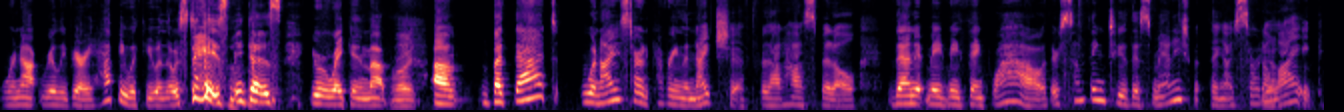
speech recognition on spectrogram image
were not really very happy with you in those days because you were waking them up. Right. Um, but that, when I started covering the night shift for that hospital, then it made me think, wow, there's something to this management thing I sort of yeah. like.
